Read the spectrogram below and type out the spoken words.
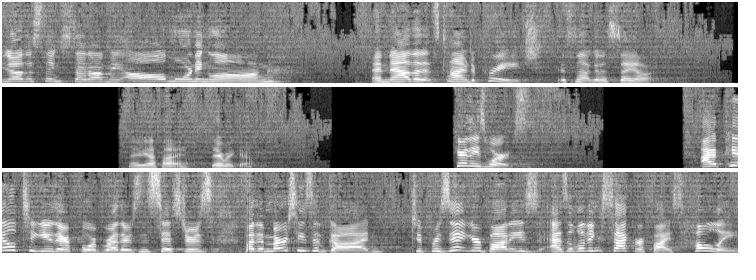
You know, this thing stayed on me all morning long, and now that it's time to preach, it's not going to stay on. Maybe if I, there we go. Hear these words. I appeal to you, therefore, brothers and sisters, by the mercies of God, to present your bodies as a living sacrifice, holy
